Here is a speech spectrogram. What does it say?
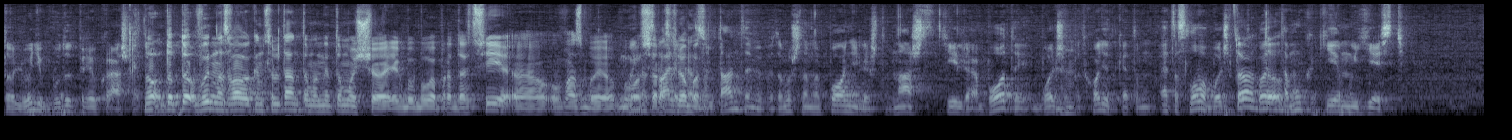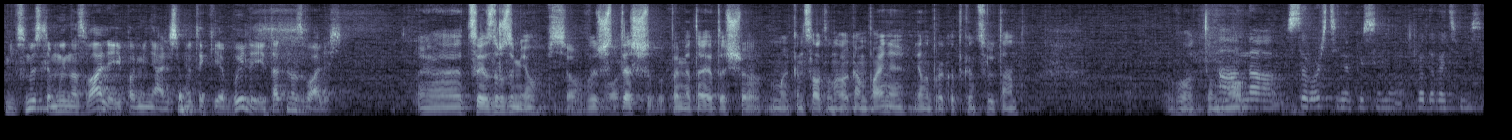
то люди будут приукрашивать. Ну, тобто ви назвали консультантами не тому, що якби були продавці, е, у вас би Мы було все назвали розхльобано. консультантами, потому что мы поняли, что наш стиль работы больше подходит к этому. Это слово больше Да, подходит да. к тому, какие мы есть. Не в смысле мы назвали и поменялись. Мы такие были и так назвались. Е, Це я зрозумів. Все, Ви ж вот. теж пам'ятаєте, що ми консалтингова компанія, я, наприклад, консультант. Вот, тому... А на сорочці написано продавець місяць.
